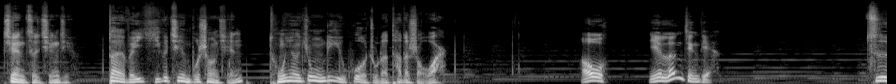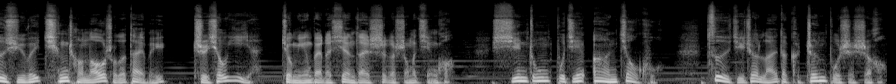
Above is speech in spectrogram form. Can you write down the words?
见此情景，戴维一个箭步上前，同样用力握住了他的手腕。哦，你冷静点。自诩为情场老手的戴维，只消一眼就明白了现在是个什么情况，心中不禁暗暗叫苦：自己这来的可真不是时候。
